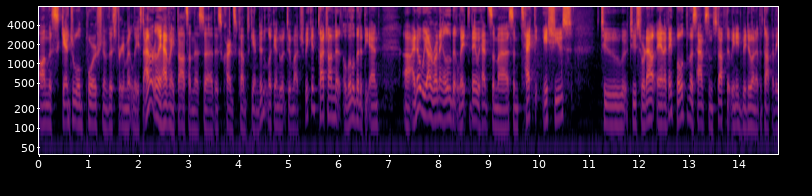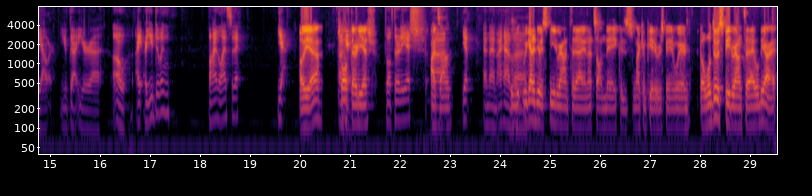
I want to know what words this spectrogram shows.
on the scheduled portion of the stream at least. I don't really have any thoughts on this uh this Cards Cubs game. Didn't look into it too much. We can touch on it a little bit at the end. Uh, I know we are running a little bit late today. We had some uh, some tech issues to to sort out, and I think both of us have some stuff that we need to be doing at the top of the hour. You've got your uh oh, I, are you doing behind the lines today? Yeah, Oh yeah, twelve thirty ish. twelve thirty ish. My time. Yep, and then I have. We, Uh, we got to do a speed round today, and that's on me because my computer was being weird. But we'll do a speed round today. We'll be all right.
